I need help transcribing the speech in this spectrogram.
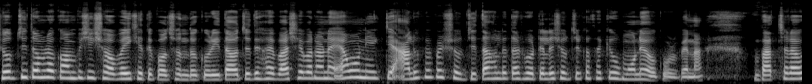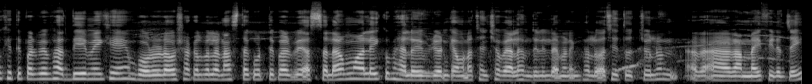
সবজি তো আমরা কম বেশি সবাই খেতে পছন্দ করি। তাও যদি হয় বাসে বানানো এমনই একটি আলু পেঁপের সবজি, তাহলে তার হোটেলে সবজির কথা কেউ মনেও করবে না। বাচ্চারাও খেতে পারবে ভাত দিয়ে মেখে, বড়রাও সকালবেলা নাস্তা করতে পারবে। আসসালামু আলাইকুম। হ্যালো এভরিওয়ান কেমন আছেন সবাই? আলহামদুলিল্লাহ অনেক ভালো আছে। তো চলুন রান্নায় ফিরে যাই।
